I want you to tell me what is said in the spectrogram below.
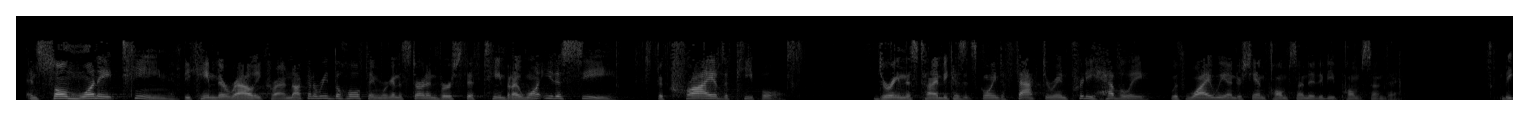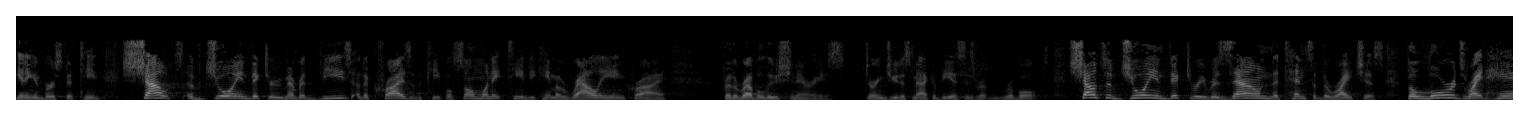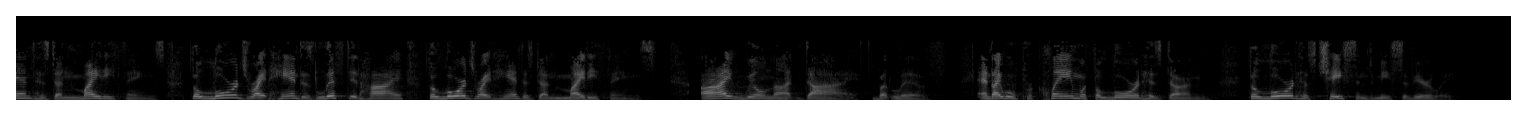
And Psalm 118 became their rally cry. I'm not going to read the whole thing. We're going to start in verse 15, but I want you to see the cry of the people during this time because it's going to factor in pretty heavily with why we understand Palm Sunday to be Palm Sunday beginning in verse 15. Shouts of joy and victory. Remember, these are the cries of the people. Psalm 118 became a rallying cry for the revolutionaries during Judas Maccabeus' re- revolt. Shouts of joy and victory resound in the tents of the righteous. The Lord's right hand has done mighty things. The Lord's right hand is lifted high. The Lord's right hand has done mighty things. I will not die, but live, and I will proclaim what the Lord has done. The Lord has chastened me severely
